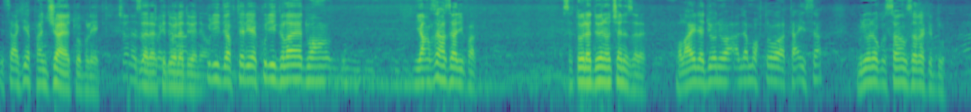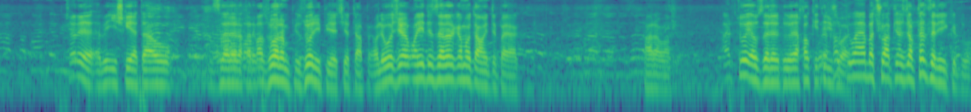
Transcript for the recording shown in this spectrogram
ئێساکیە پەنجایە تۆ بڵێ چەنە زەرەر کردووە لە دوێنێ کولی دەفتەرێ کولی گڵایە دوان یانزە هەزاری فەرق ئێستا تۆ لە دوێنەوە چەنە زەرەر وڵی لە دوێنەوە لە مختەوە تا ئیسا ملیۆنە کوسان زەرە کردو چەرێ ئەبێ ئیشکە تا و زەرەر قەر زۆرم زۆری پێچێت تا لەوە جێ ئەوەی زەرەرکەمە تاوانتر پیاک هەرەوە هەر تۆی ئەو زەرەر کردوە خەڵکی تری خەڵکی وایە بە چوار پێنج دەفتەر زەرەری کردووە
